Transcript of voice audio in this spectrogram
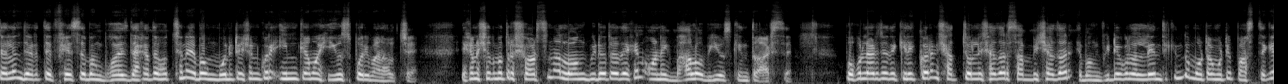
চ্যানেল যেটাতে ফেস এবং ভয়েস দেখাতে হচ্ছে না এবং মনিটেশন করে ইনকামও হিউজ পরিমাণ হচ্ছে। এখানে শুধুমাত্র শর্টস না লং ভিডিওতে দেখেন অনেক ভালো ভিউজ কিন্তু আসছে। পপুলার যদি ক্লিক করেন, সাতচল্লিশ হাজার, ছাব্বিশ হাজার এবং ভিডিওগুলোর লেন্থ কিন্তু মোটামুটি পাঁচ থেকে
